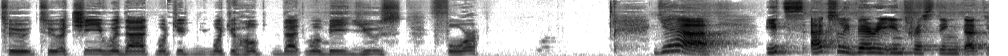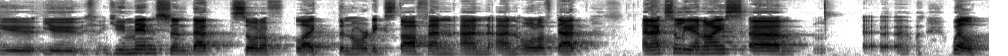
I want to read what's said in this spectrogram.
to to achieve with that? What you what you hope that will be used for? Yeah. It's actually very interesting that you you you mentioned that sort of like the Nordic stuff and and and all of that, and actually a nice um, uh, well.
